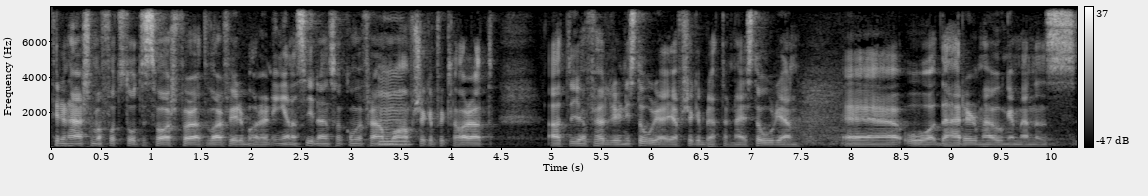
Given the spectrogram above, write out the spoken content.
till den här som har fått stå till svars för att varför är det bara den ena sidan som kommer fram och han försöker förklara att att jag följer en historia, jag försöker berätta den här historien. Eh, och det här är de här unga männens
